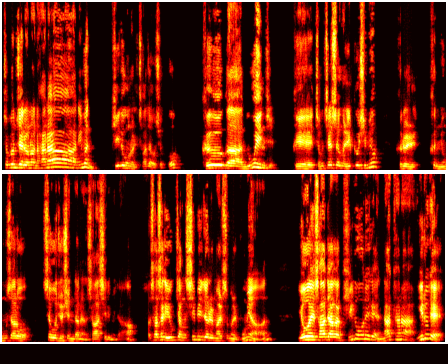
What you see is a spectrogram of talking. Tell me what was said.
첫 번째로는 하나님은 기도원을 찾아오셨고 그가 누구인지 그의 정체성을 일으시며 그를 큰 용사로 세워주신다는 사실입니다. 사사기 6장 12절 말씀을 보면 여호와의 사자가 기도원에게 나타나 이르되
